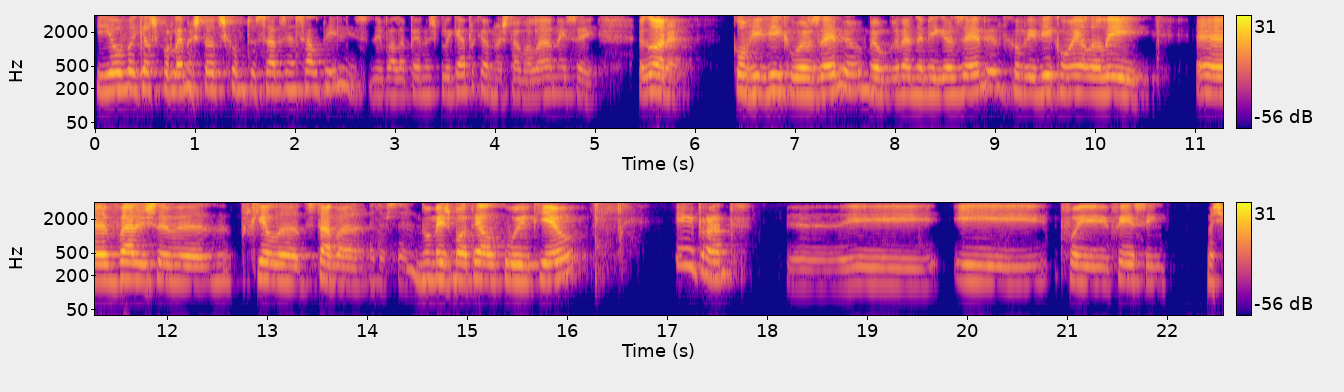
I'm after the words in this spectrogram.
e houve aqueles problemas todos, como tu sabes, em Saltilho. Isso nem vale a pena explicar porque eu não estava lá, nem sei. Agora, convivi com o Eusébio, o meu grande amigo Eusébio, convivi com ele ali uh, vários, uh, porque ele estava no mesmo hotel que eu, e pronto. Uh, e, e foi, foi assim. Mas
